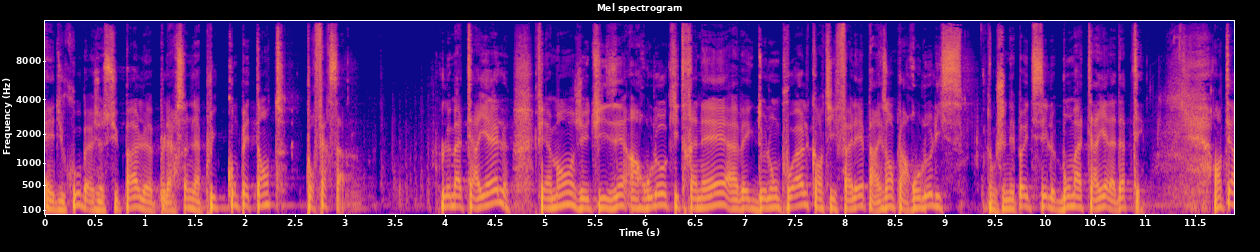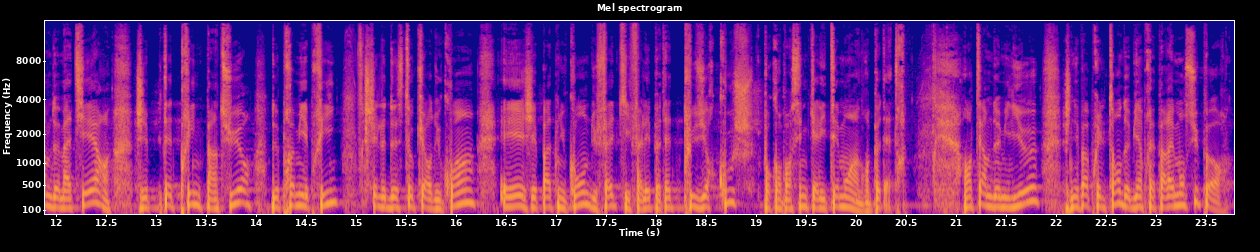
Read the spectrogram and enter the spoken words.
et du coup ben, je suis pas la personne la plus compétente pour faire ça. Le matériel, finalement, j'ai utilisé un rouleau qui traînait avec de longs poils quand il fallait, par exemple, un rouleau lisse. Donc je n'ai pas utilisé le bon matériel adapté. En termes de matière, j'ai peut-être pris une peinture de premier prix chez le destocker du coin et j'ai pas tenu compte du fait qu'il fallait peut-être plusieurs couches pour compenser une qualité moindre, peut-être. En termes de milieu, je n'ai pas pris le temps de bien préparer mon support,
